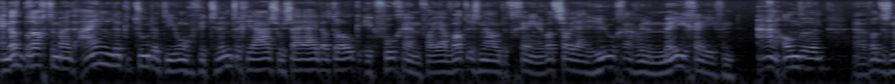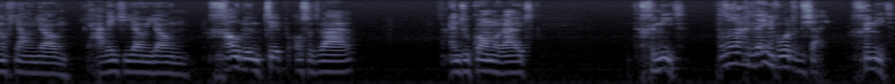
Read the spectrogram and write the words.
En dat bracht hem uiteindelijk toe dat hij ongeveer 20 jaar, zo zei hij dat ook. Ik vroeg hem van ja, wat is nou datgene? Wat zou jij heel graag willen meegeven aan anderen? Uh, wat is nog jouw, jouw, ja, weet je, jouw, jouw gouden tip als het ware? En toen kwam eruit, geniet. Dat was eigenlijk het enige woord dat hij zei. Geniet.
